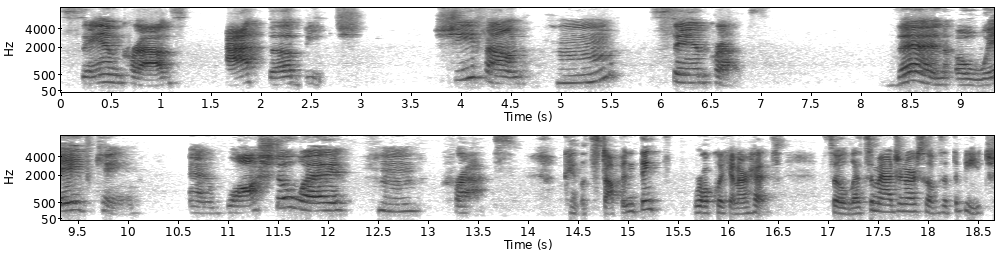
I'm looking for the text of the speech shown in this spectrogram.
sand crabs at the beach. She found, hmm, sand crabs. Then a wave came and washed away, hmm, crabs. Okay, let's stop and think real quick in our heads. So let's imagine ourselves at the beach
